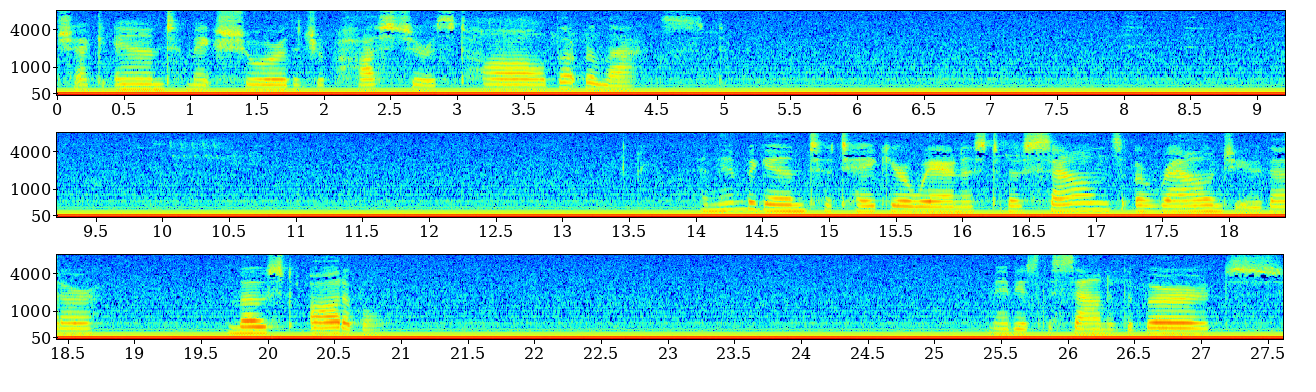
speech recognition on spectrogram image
Check in to make sure that your posture is tall but relaxed. And then begin to take your awareness to those sounds around you that are most audible. Maybe it's the sound of the birds,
